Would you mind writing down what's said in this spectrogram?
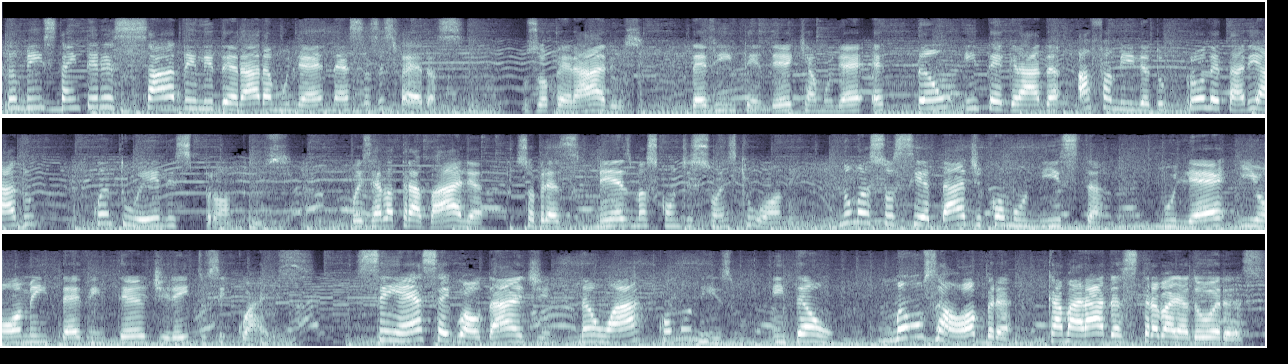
também está interessada em liderar a mulher nessas esferas. Os operários devem entender que a mulher é tão integrada à família do proletariado quanto eles próprios. pois ela trabalha sobre as mesmas condições que o homem. Numa sociedade comunista, mulher e homem devem ter direitos iguais. Sem essa igualdade, não há comunismo. Então, mãos à obra, camaradas trabalhadoras.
